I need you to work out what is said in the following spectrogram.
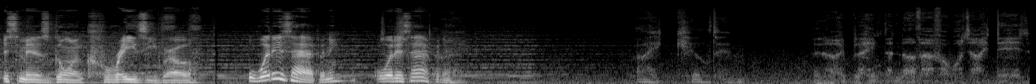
This man is going crazy, bro. What is happening? What is happening? I killed him. And I blamed another for what I did.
